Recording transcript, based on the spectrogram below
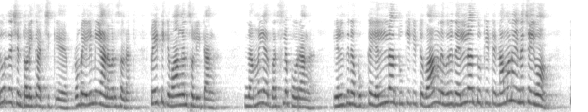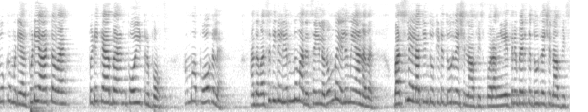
தூர்தர்ஷன் தொலைக்காட்சிக்கு ரொம்ப எளிமையானவர் சொல்கிறேன் பேட்டிக்கு வாங்கன்னு சொல்லிட்டாங்க. இந்த அம்மையார் பஸ்ஸில் போகிறாங்க எழுதின புக்கை எல்லாம் தூக்கிக்கிட்டு வாங்கின விருதை எல்லாம் தூக்கிட்டு நம்மனா என்ன செய்வோம்? தூக்க முடியாது. பிடி ஆட்டோவை பிடி கேபன் போயிட்டு இருப்போம். அம்மா போகலை. அந்த வசதிகள் இருந்தும் அதை செய்யலை. ரொம்ப எளிமையானவர். பஸ்ல எல்லாத்தையும் தூக்கிட்டு தூர்தர்ஷன் ஆஃபீஸ் போறாங்க. எத்தனை பேருக்கு தூர்தர்ஷன் ஆஃபீஸ்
